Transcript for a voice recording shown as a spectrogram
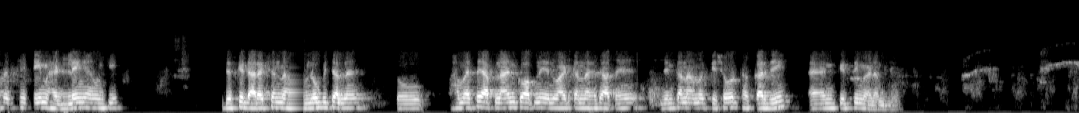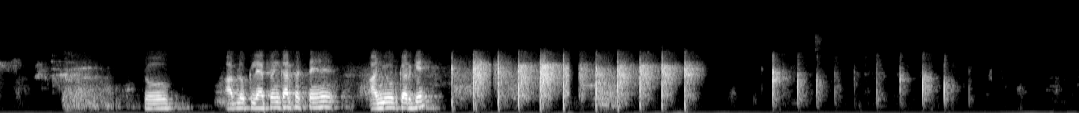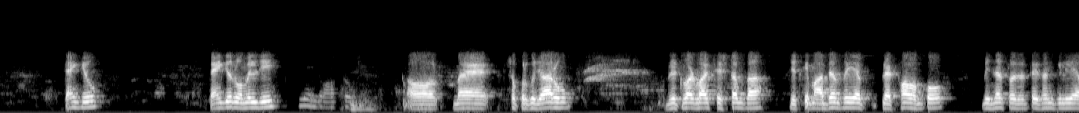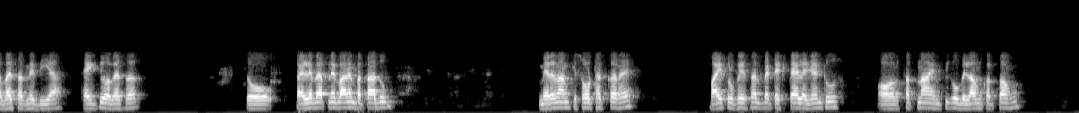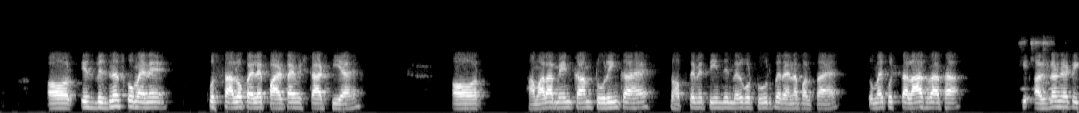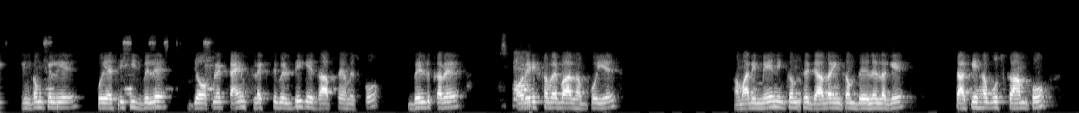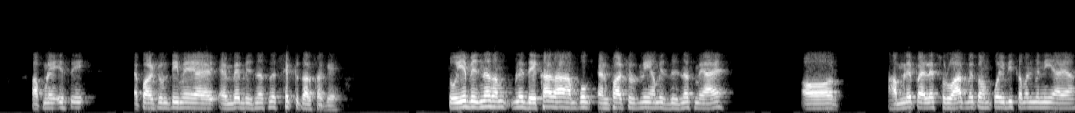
अच्छी team handling है उनकी, जिसके डायरेक्शन में हम लोग भी चल रहे हैं। तो हम ऐसे अपलाइन को अपने इनवाइट करना चाहते हैं, जिनका नाम है किशोर ठक्कर जी एंड कीर्ति मैडम जी। तो आप लोग क्लैपिंग कर सकते हैं अनम्यूट करके। Thank you thank you Romil ji और मैं शुक्रगुजार हूँ ब्रिट वर्ल्ड वाइड सिस्टम का, जिसके माध्यम से ये प्लेटफॉर्म हमको बिज़नेस प्रेजेंटेशन के लिए अभय सर ने दिया। थैंक यू अभय सर तो पहले मैं अपने बारे में बता दूँ। मेरा नाम किशोर ठक्कर है। बाई प्रोफेसर मैं टेक्सटाइल एजेंट हूँ और सतना एमपी को बिलोंग करता हूँ। और इस बिज़नेस को मैंने कुछ सालों पहले पार्ट टाइम स्टार्ट किया है। और हमारा मेन काम टूरिंग का है तो हफ़्ते में तीन दिन मेरे को टूर पे रहना पड़ता है। तो मैं कुछ तलाश रहा था कि अल्टरनेट इनकम के लिए कोई ऐसी चीज़ मिले जो अपने टाइम फ्लेक्सिबिलिटी के हिसाब से हम इसको बिल्ड करें और एक समय बाद हमको ये हमारी मेन इनकम से ज़्यादा इनकम देने लगे ताकि हम उस काम को अपने इस अपॉर्चुनिटी में या एमबे बिज़नेस में शिफ्ट कर सके। तो ये बिज़नेस हमने देखा था, हमको अनफॉर्चुनेटली हम इस बिज़नेस में आए और हमने पहले शुरुआत में तो हमको ये भी समझ में नहीं आया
